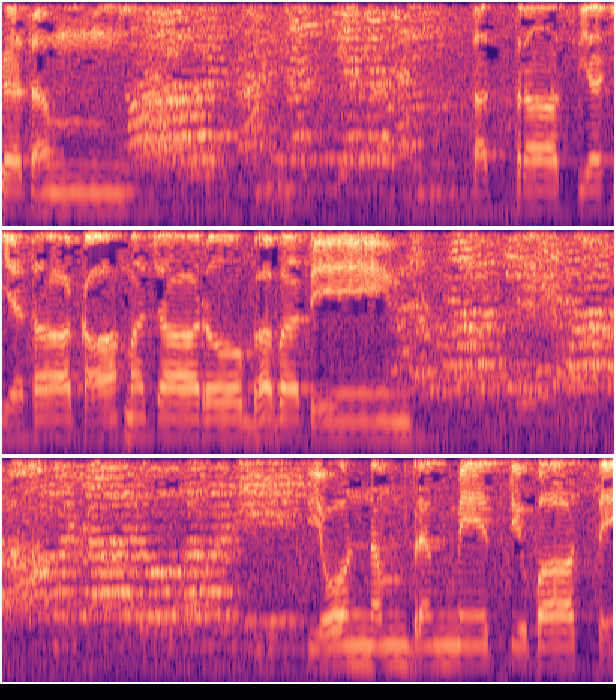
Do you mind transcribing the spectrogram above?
गतम् तत्रास्य यथा कामचारो भवति योऽन्नं ब्रह्मेत्युपास्ते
